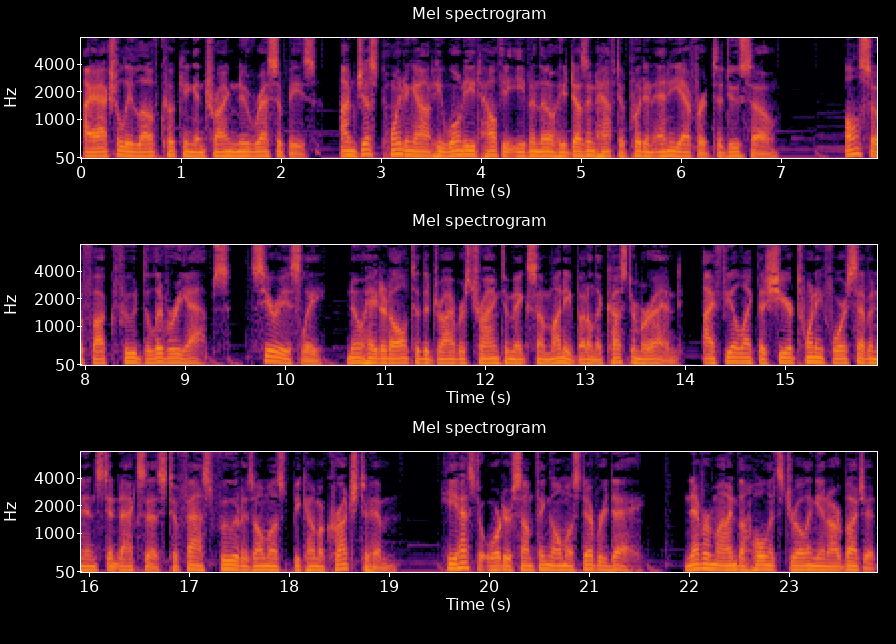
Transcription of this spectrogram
I actually love cooking and trying new recipes, I'm just pointing out he won't eat healthy even though he doesn't have to put in any effort to do so. Also fuck food delivery apps, seriously, no hate at all to the drivers trying to make some money but on the customer end, I feel like the sheer 24-7 instant access to fast food has almost become a crutch to him. He has to order something almost every day. Never mind the hole it's drilling in our budget.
